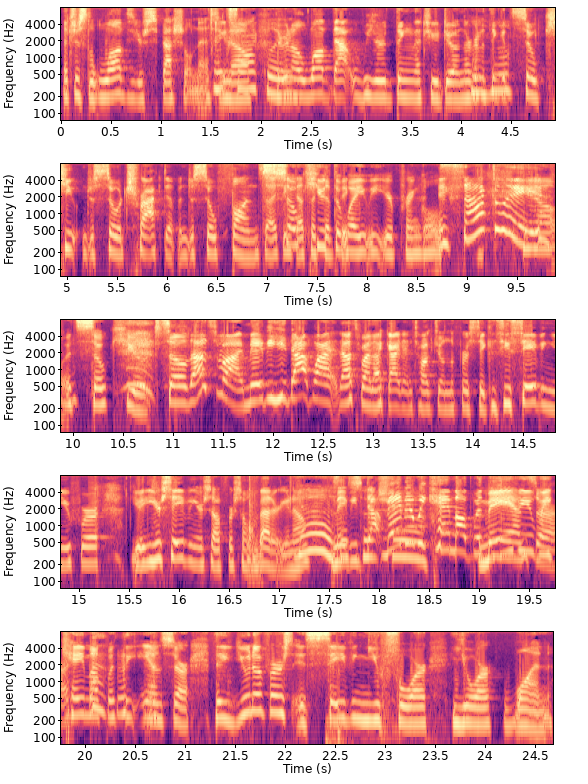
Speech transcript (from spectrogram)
that just loves your specialness. You Exactly. know, they're gonna love that weird thing that you do, and they're gonna think mm-hmm. it's so cute and just so attractive and just so fun. So I think so that's cute like the, the, way you eat your Pringles. exactly. You know, it's so cute. So that's why maybe he that why that's why that guy didn't talk to you on the first date because he's saving you for you're, saving yourself for someone better. You know, Yes, maybe so that maybe we came up with Maybe we came up with the answer. The universe is saving you for your one.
